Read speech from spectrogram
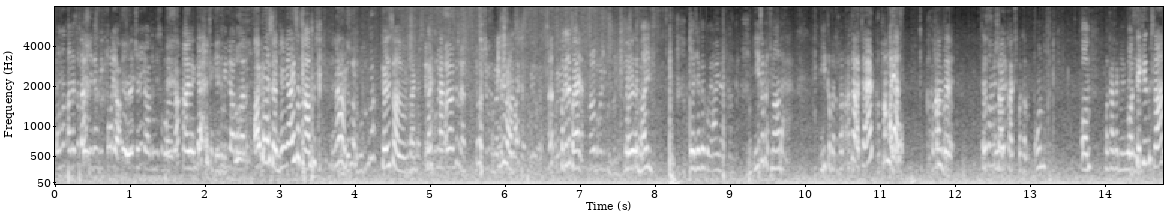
Onun annesi de bizim Victoria. Kraliçenin yardımcısı bu arada. Aynen geldik. Yeni videolar. Arkadaşlar dünyayı satın almış. Ne? Gölü satın almış arkadaşlar. Bak, Benim var. Bakın koy aynen. Bacağı koy aynen kanka. İyi kapat şunu abi. İyi kapat kapat. Zaten kapanmaz. Kapandı. Telefonun şarjı kaç bakalım. 10. 10. Bakalım benim O 8'miş lan.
